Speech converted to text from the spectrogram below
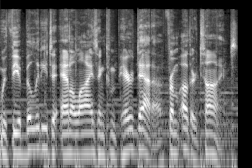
with the ability to analyze and compare data from other times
